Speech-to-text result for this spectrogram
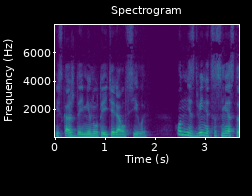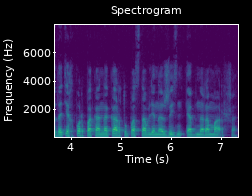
и с каждой минутой терял силы. Он не сдвинется с места до тех пор, пока на карту поставлена жизнь Эбнера Марша.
